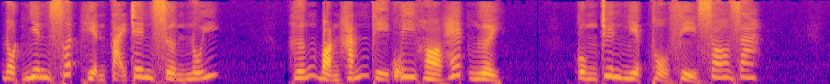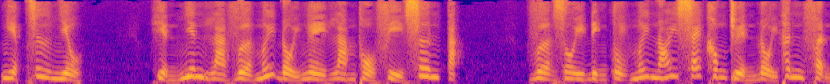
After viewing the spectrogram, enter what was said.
Đột nhiên xuất hiện tại trên sườn núi. Hướng bọn hắn thì uy hò hét người. Cùng chuyên nghiệp thổ phỉ so ra. Nghiệp dư nhiều. Hiển nhiên là vừa mới đổi nghề làm thổ phỉ sơn tặc. Vừa rồi định tuổi mới nói sẽ không chuyển đổi thân phận.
